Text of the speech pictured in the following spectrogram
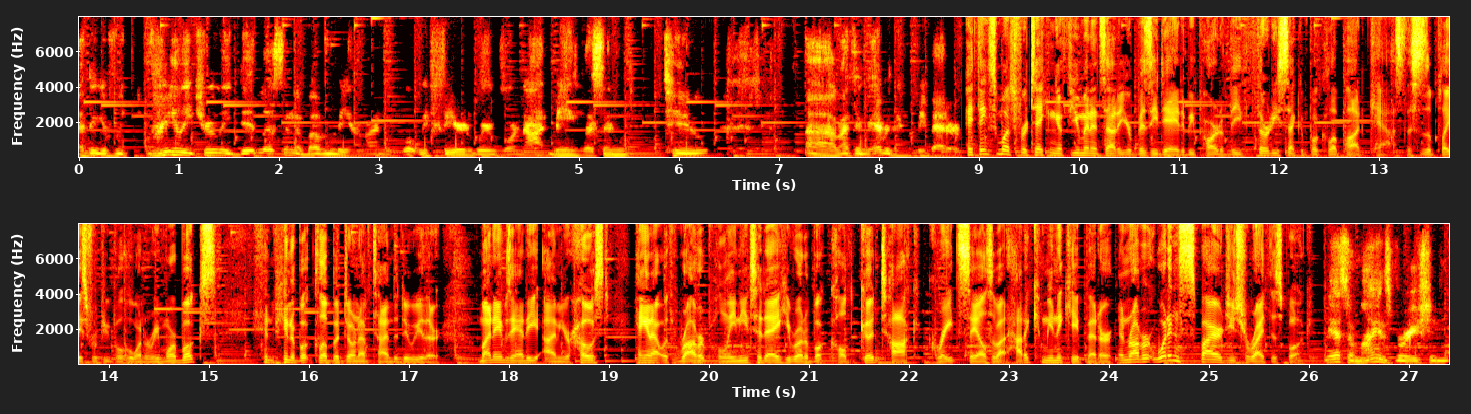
I think if we really truly did listen above and beyond what we feared we were not being listened to, um, I think everything would be better. Hey, thanks so much for taking a few minutes out of your busy day to be part of the 30 Second Book Club podcast. This is a place for people who want to read more books and be in a book club but don't have time to do either. My name's Andy. I'm your host, hanging out with Robert Paolini today. He wrote a book called Good Talk, Great Sales about how to communicate better. And Robert, what inspired you to write this book? Yeah, so my inspiration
